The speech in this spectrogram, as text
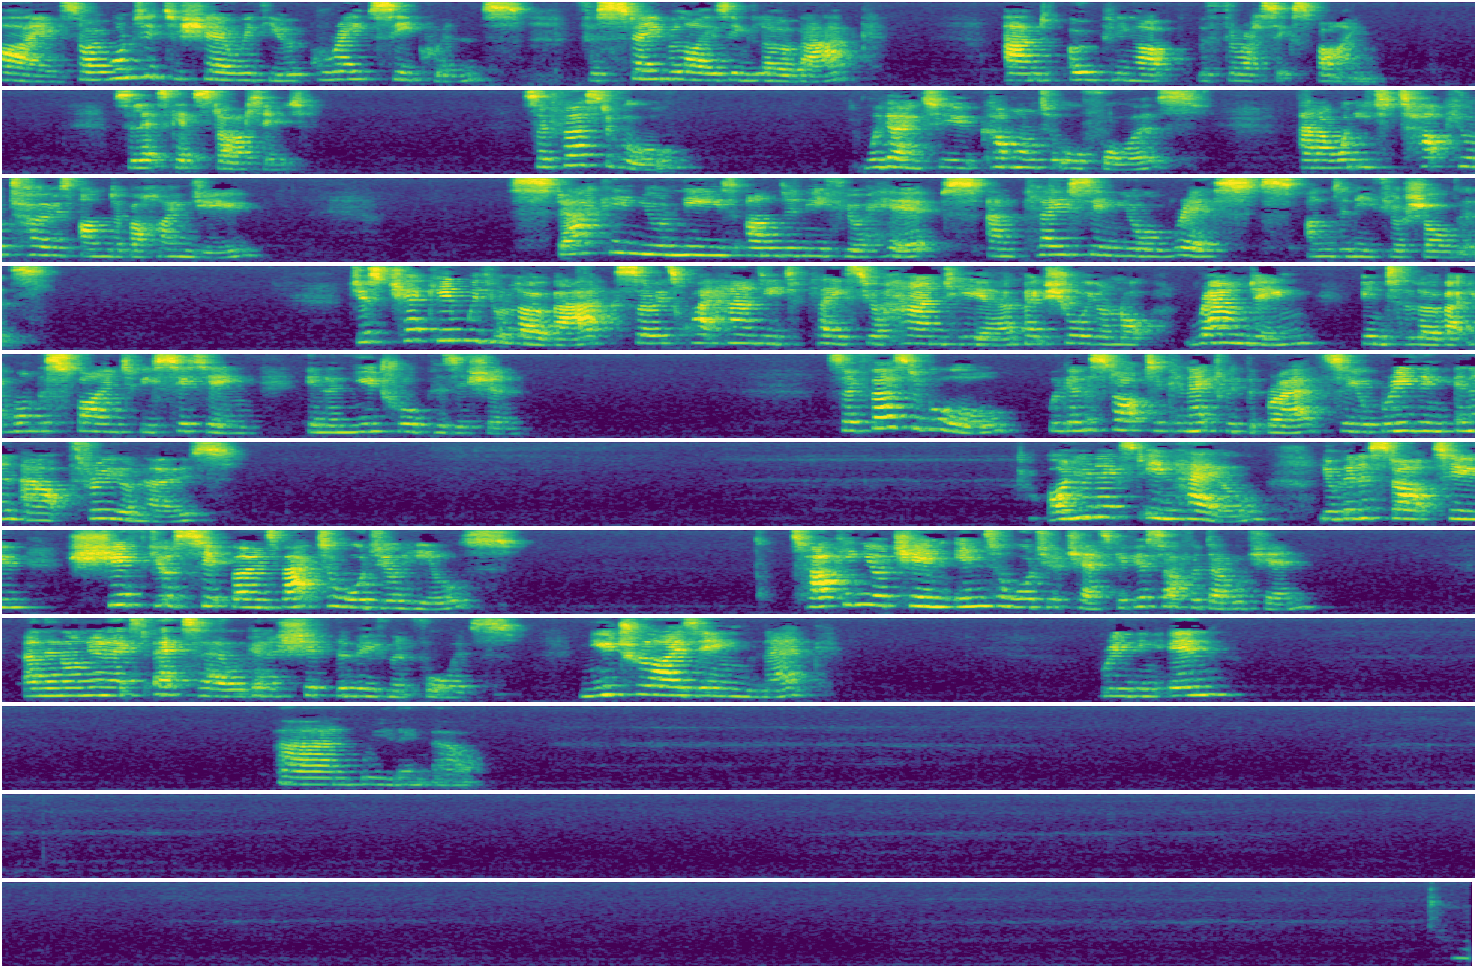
Hi, so I wanted to share with you a great sequence for stabilising lower back and opening up the thoracic spine. So let's get started. So first of all, we're going to come onto all fours and I want you to tuck your toes under behind you, stacking your knees underneath your hips and placing your wrists underneath your shoulders. Just check in with your lower back. So it's quite handy to place your hand here. Make sure you're not rounding into the lower back. You want the spine to be sitting in a neutral position. So first of all, we're going to start to connect with the breath. So you're breathing in and out through your nose. On your next inhale, you're going to start to Shift your sit bones back towards your heels. Tucking your chin in towards your chest. Give yourself a double chin. And then on your next exhale, we're going to shift the movement forwards. Neutralizing the neck. Breathing in. And breathing out.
